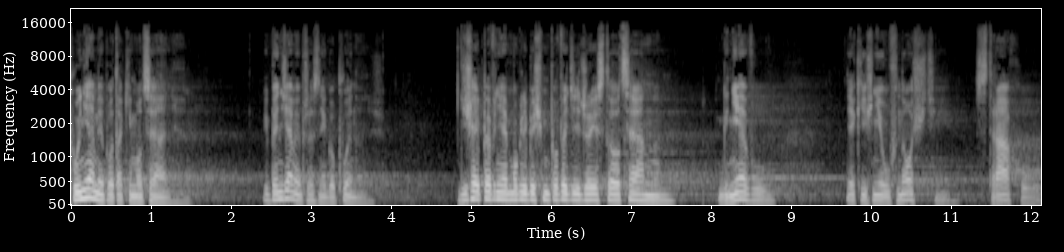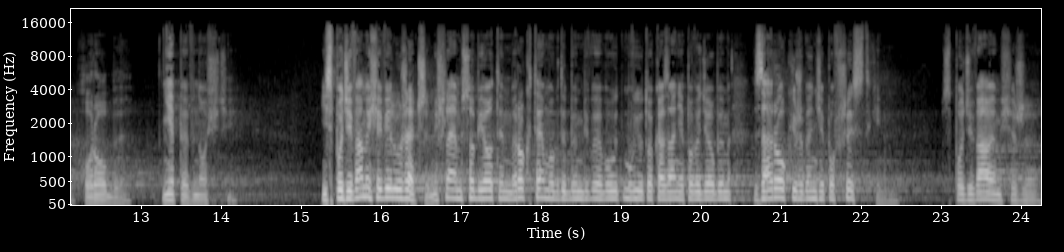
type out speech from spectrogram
płyniemy po takim oceanie i będziemy przez niego płynąć. Dzisiaj pewnie moglibyśmy powiedzieć, że jest to ocean gniewu, jakiejś nieufności, strachu, choroby, niepewności. I spodziewamy się wielu rzeczy. Myślałem sobie o tym rok temu, gdybym mówił to kazanie, powiedziałbym: Za rok już będzie po wszystkim. Spodziewałem się, że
